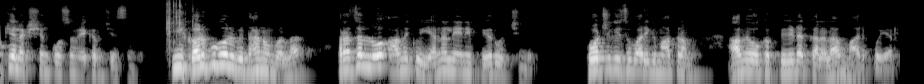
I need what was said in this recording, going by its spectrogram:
ఒకే లక్ష్యం కోసం ఏకం చేసింది. ఈ కలుపుగోలు విధానం వల్ల ప్రజల్లో ఆమెకు ఎనలేని పేరు వచ్చింది. పోర్చుగీసు వారికి మాత్రం ఆమె ఒక పీడ కలలా మారిపోయారు.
